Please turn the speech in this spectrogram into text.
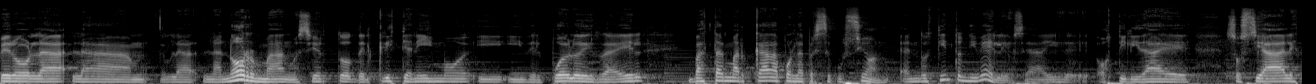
pero la, la, norma, ¿no es cierto?, del cristianismo y, del pueblo de Israel va a estar marcada por la persecución en distintos niveles, o sea, hay eh, hostilidades sociales,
